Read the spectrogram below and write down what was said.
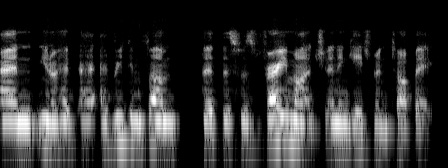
and you know had, had reconfirmed that this was very much an engagement topic.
